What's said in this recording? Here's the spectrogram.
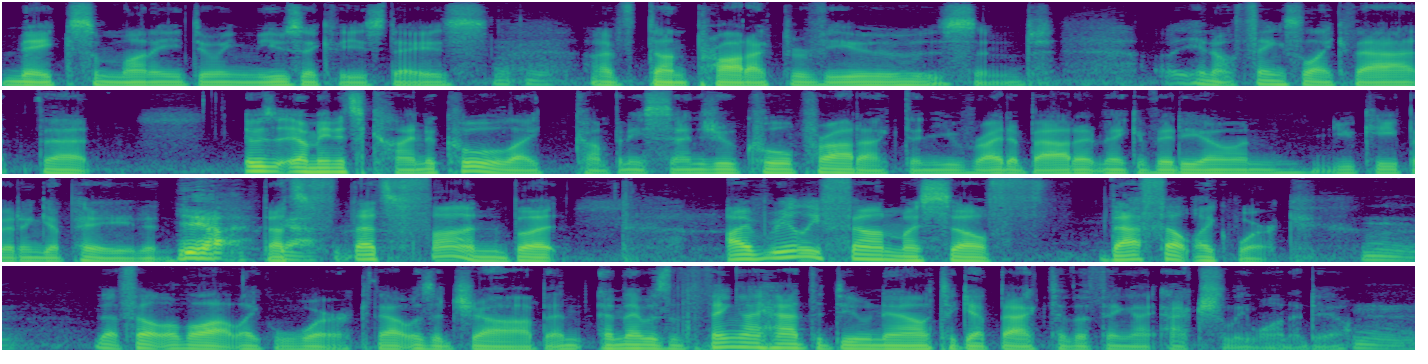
make some money doing music these days. Mm-hmm. I've done product reviews and you know things like that that it was I mean it's kind of cool like company sends you a cool product and you write about it, make a video and you keep it and get paid and yeah that's yeah. that's fun but I really found myself that felt like work. Mm. That felt a lot like work. That was a job and and that was the thing I had to do now to get back to the thing I actually want to do. Mm.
